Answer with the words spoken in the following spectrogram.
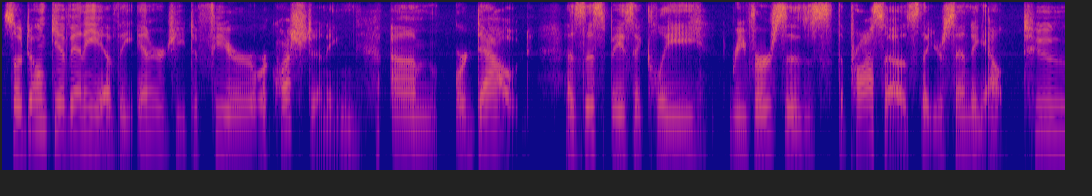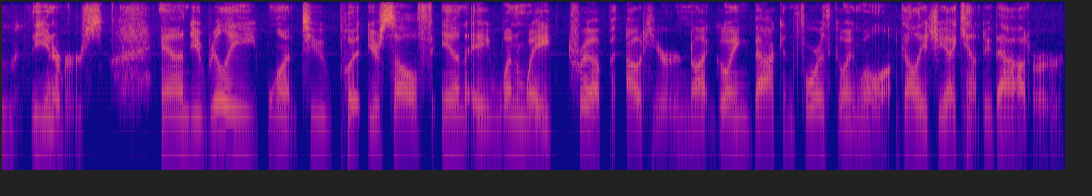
So don't give any of the energy to fear or questioning um, or doubt, as this basically reverses the process that you're sending out to the universe. And you really want to put yourself in a one way trip out here, not going back and forth, going, well, golly gee, I can't do that, or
